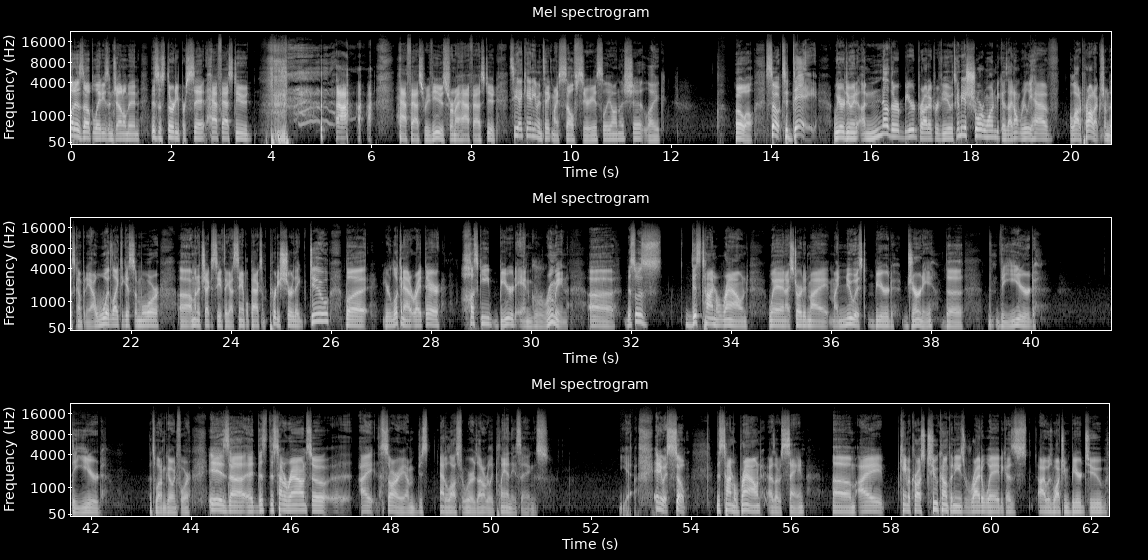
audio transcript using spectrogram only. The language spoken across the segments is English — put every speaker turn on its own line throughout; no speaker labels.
What is up, ladies and gentlemen? This is 30% half ass dude. half ass reviews for my half ass dude. See, I can't even take myself seriously on this shit. Like, oh well. So today we are doing another beard product review. It's going to be a short one because I don't really have a lot of products from this company. I would like to get some more. Uh, I'm going to check to see if they got sample packs. I'm pretty sure they do, but you're looking at it right there. Husky Beard and Grooming. Uh, this was this time around when I started my my newest beard journey. The the yeared the yeared. That's what I'm going for. Is uh, this this time around? So uh, I sorry, I'm just at a loss for words. I don't really plan these things. Yeah. Anyway, so this time around, as I was saying, um, I came across two companies right away because I was watching BeardTube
